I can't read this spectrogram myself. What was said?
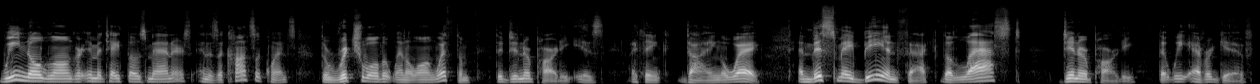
We no longer imitate those manners, and as a consequence, the ritual that went along with them, the dinner party, is, I think, dying away. And this may be, in fact, the last dinner party that we ever give,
